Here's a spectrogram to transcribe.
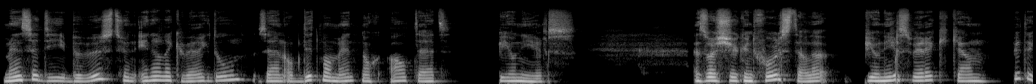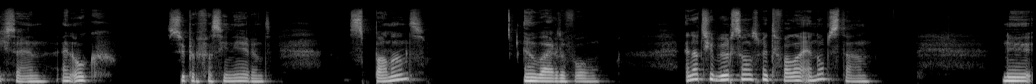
Mensen die bewust hun innerlijk werk doen, zijn op dit moment nog altijd pioniers. En zoals je je kunt voorstellen, pionierswerk kan pittig zijn en ook super fascinerend, spannend en waardevol. En dat gebeurt soms met vallen en opstaan. Nu,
